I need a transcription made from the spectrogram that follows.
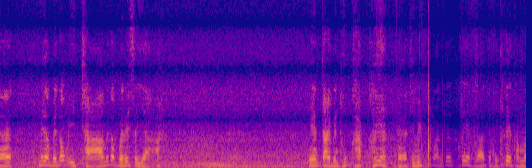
นะไม่จำเป็นต้องอิจฉาไม่ต้องไปริษยาไม่งั้นใจเป็นทุกข์ครับเครียดนะชีวิตทุกวันก็เครียดแล้วจะไปเครียดทำไม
